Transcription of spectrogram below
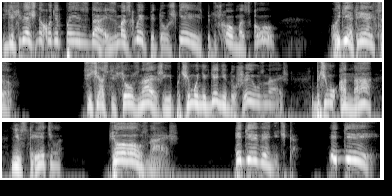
Здесь вечно ходят поезда. Из Москвы в Петушке, из Петушков в Москву. Уйди от рельсов. Сейчас ты все узнаешь, и почему нигде ни души узнаешь, и почему она не встретила. Все узнаешь. Иди, Венечка, иди.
